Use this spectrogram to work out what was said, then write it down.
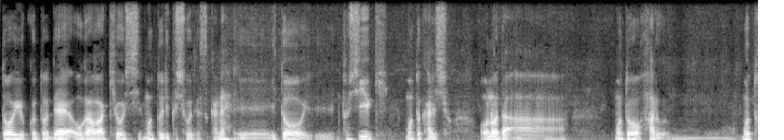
ー、ということで、小川教師、元陸将ですかね、えー、伊藤俊之、元海将、小野田元春、元、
